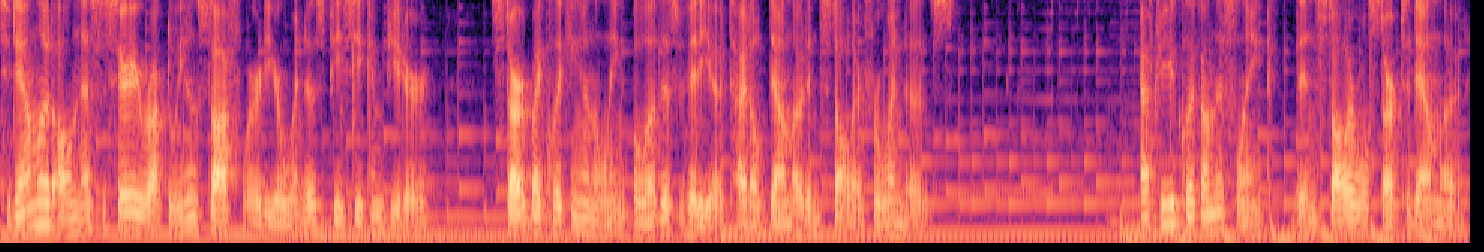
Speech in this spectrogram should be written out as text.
To download all necessary Arduino software to your Windows PC computer, start by clicking on the link below this video titled Download Installer for Windows. After you click on this link, the installer will start to download.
